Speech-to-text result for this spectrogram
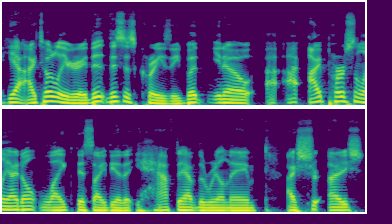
yeah i totally agree. This, this is crazy but you know I, I personally i don't like this idea that you have to have the real name. I sure i sh-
